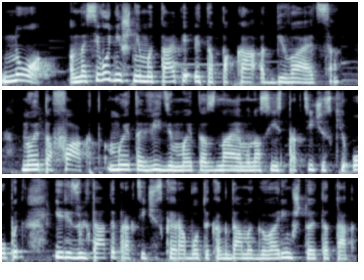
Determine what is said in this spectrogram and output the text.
Но на сегодняшнем этапе это пока отбивается. Но это факт, мы это видим, мы это знаем, у нас есть практический опыт и результаты практической работы, когда мы говорим, что это так.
